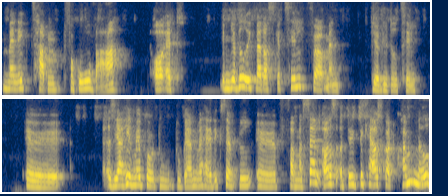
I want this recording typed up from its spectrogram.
man ikke tager dem for gode varer, og at, jamen jeg ved ikke, hvad der skal til, før man bliver lyttet til. Øh, altså jeg er helt med på, at du, du gerne vil have et eksempel øh, fra mig selv også, og det, det kan jeg også godt komme med.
